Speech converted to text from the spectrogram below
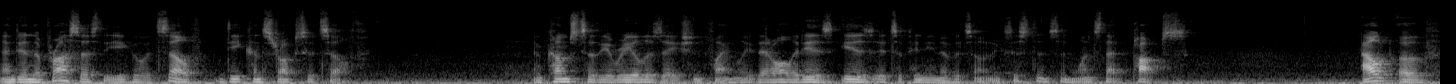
And in the process, the ego itself deconstructs itself and comes to the realization finally that all it is is its opinion of its own existence. And once that pops out of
